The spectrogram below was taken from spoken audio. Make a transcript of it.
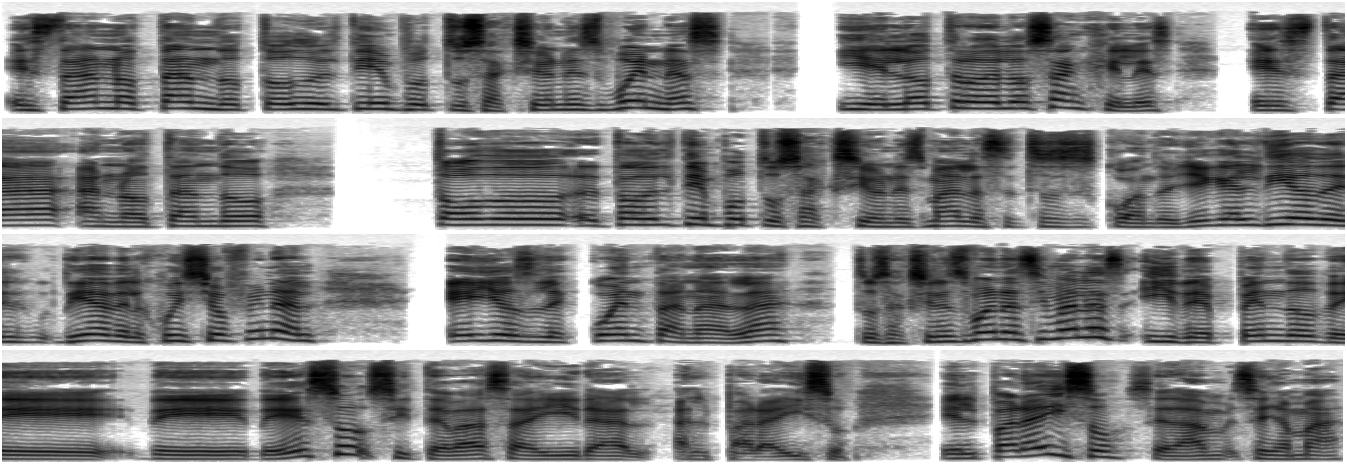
está anotando todo el tiempo tus acciones buenas y el otro de los ángeles está anotando todo, todo el tiempo tus acciones malas. Entonces, cuando llega el día del, día del juicio final, ellos le cuentan a Alá tus acciones buenas y malas y dependo de, de, de eso si te vas a ir al, al paraíso. El paraíso se, da- se llama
